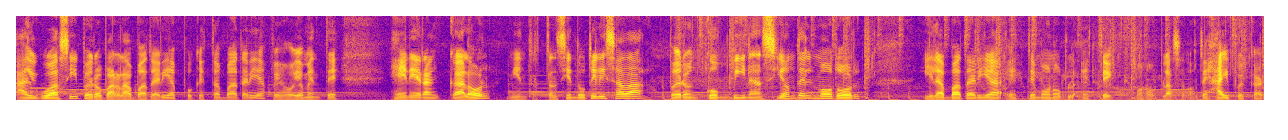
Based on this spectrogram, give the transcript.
algo así, pero para las baterías, porque estas baterías, pues obviamente generan calor mientras están siendo utilizadas, pero en combinación del motor y las baterías, este, monopla este monoplaza, no, este hypercar,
